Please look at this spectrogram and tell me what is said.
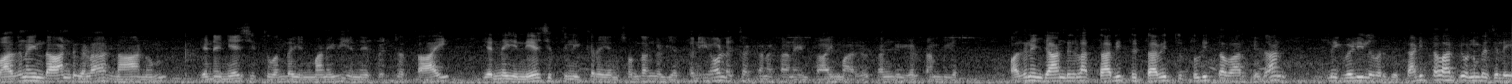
பதினைந்து ஆண்டுகளா நானும் என்னை நேசித்து வந்த என் மனைவி என்னை பெற்ற தாய் என்னை நேசித்து நிற்கிற என் சொந்தங்கள் எத்தனையோ லட்சக்கணக்கான என் தாய்மார்கள் தங்கைகள் தம்பிகள். பதினைஞ்சு ஆண்டுகளாக தவித்து தவித்து துடித்த வார்த்தை தான் இன்னைக்கு வெளியில் வருது. தடித்த வார்த்தை ஒன்றும் பேசலை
